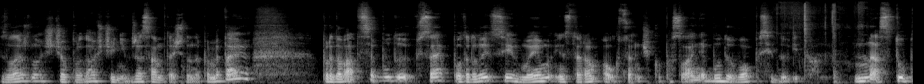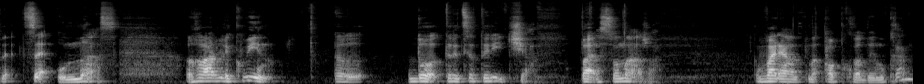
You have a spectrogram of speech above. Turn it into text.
Залежно, що продав, що ні. Вже сам точно не пам'ятаю. Продаватися буде все по традиції в моєму інстаграм-аукціончику. Посилання буде в описі до відео. Наступне це у нас Гарлі Квін до 30-річчя персонажа. Варіантна обкладинка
